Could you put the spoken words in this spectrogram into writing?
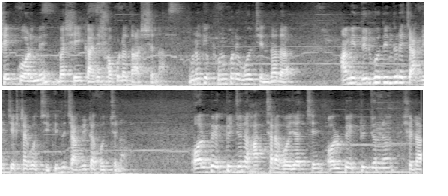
সেই কর্মে বা সেই কাজে সফলতা আসছে না। ওনাকে ফোন করে বলছেন, দাদা, আমি দীর্ঘদিন ধরে চাকরির চেষ্টা করছি, কিন্তু চাকরিটা হচ্ছে না। অল্প একটুর জন্য হাতছাড়া হয়ে যাচ্ছে, অল্প একটুর জন্য সেটা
